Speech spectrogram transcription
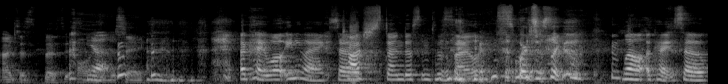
I just, that's all I Yeah. had to say. Okay, well anyway, so Tash stunned us into silence. we're just like well, okay, so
